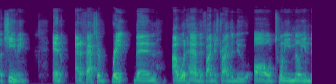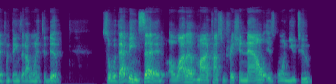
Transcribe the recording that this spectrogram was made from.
achieving. And at a faster rate than I would have if I just tried to do all 20 million different things that I wanted to do. So, with that being said, a lot of my concentration now is on YouTube.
